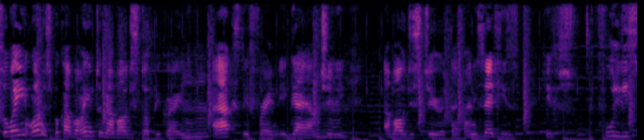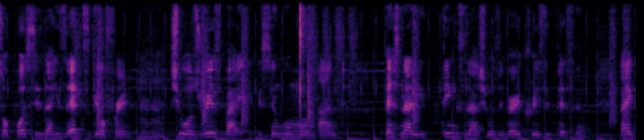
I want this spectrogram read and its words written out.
So when when we spoke about when you told me about this topic, right? Mm-hmm. I asked a friend, a guy actually, about this stereotype, and he said he's he fully supports it that his ex girlfriend Mm-hmm. she was raised by a single mom and personally thinks that she was a very crazy person like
